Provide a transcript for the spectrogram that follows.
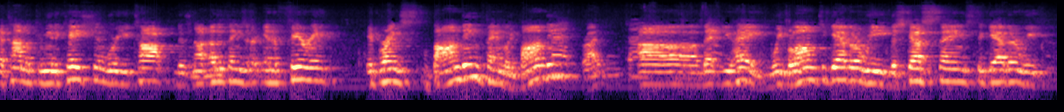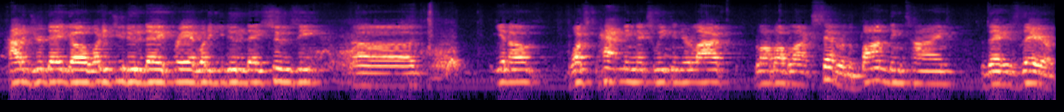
a time of communication where you talk, there's not other things that are interfering. It brings bonding, family bonding. Right. Uh, that you, hey, we belong together, we discuss things together, we, how did your day go? What did you do today, Fred? What did you do today, Susie? Uh, you know, what's happening next week in your life? Blah, blah, blah, etc. The bonding time that is there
